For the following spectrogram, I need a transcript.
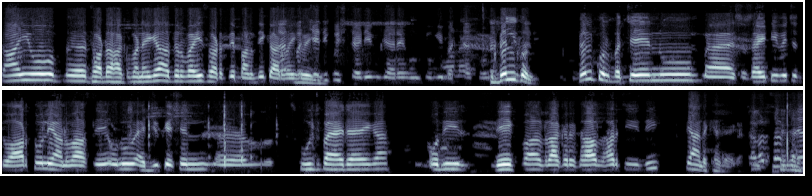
ਤਾਂ ਹੀ ਉਹ ਅਹ, ਤੁਹਾਡਾ ਹੱਕ ਬਣੇਗਾ ਅਦਰਵਾਈਜ਼ ਤੁਹਾਡੇ ਤੇ ਬਣਦੀ ਕਾਰਵਾਈ ਬੱਚੇ ਹੋਏਗੀ ਦੀ ਕੋਈ ਸਟੱਡੀ ਵਗੈਰਾ ਹੁਣ ਕਿਉਂਕਿ ਬੱਚਾ ਛੋਟਾ ਬਿਲਕੁਲ ਬਿਲਕੁਲ ਬੱਚੇ ਨੂੰ ਸੁਸਾਇਟੀ ਵਿੱਚ ਦੁਆਰ ਤੋਂ ਲਿਆਉਣ ਵਾਸਤੇ ਉਹਨੂੰ ਐਜੂਕੇਸ਼ਨ ਸਕੂਲ ਚ ਪਾਇਆ ਜਾਏਗਾ। ਉਹਦੀ ਦੇਖਭਾਲ ਰੱਖ ਰਖਾਵ ਹਰ ਚੀਜ਼ ਦੀ ਧਿਆਨ ਰੱਖਿਆ ਜਾਏਗਾ। ਸਰ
